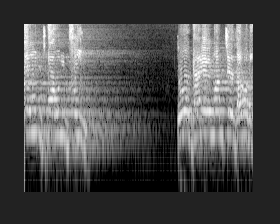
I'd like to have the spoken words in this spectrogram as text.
আইন কোন গানের মঞ্চে যাব না।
